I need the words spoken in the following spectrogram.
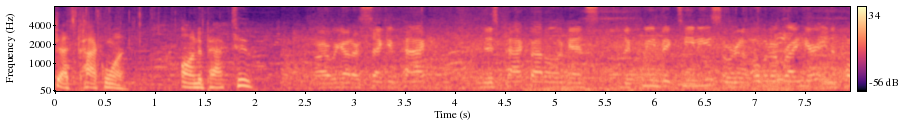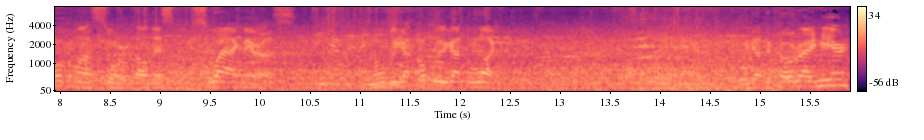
That's pack one. On to pack two. All right, we got our second pack in this pack battle against the Queen Victini. So we're gonna open up right here in the Pokemon store with all this swag near us. Hopefully we got, hopefully we got the luck. We got the code right here.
